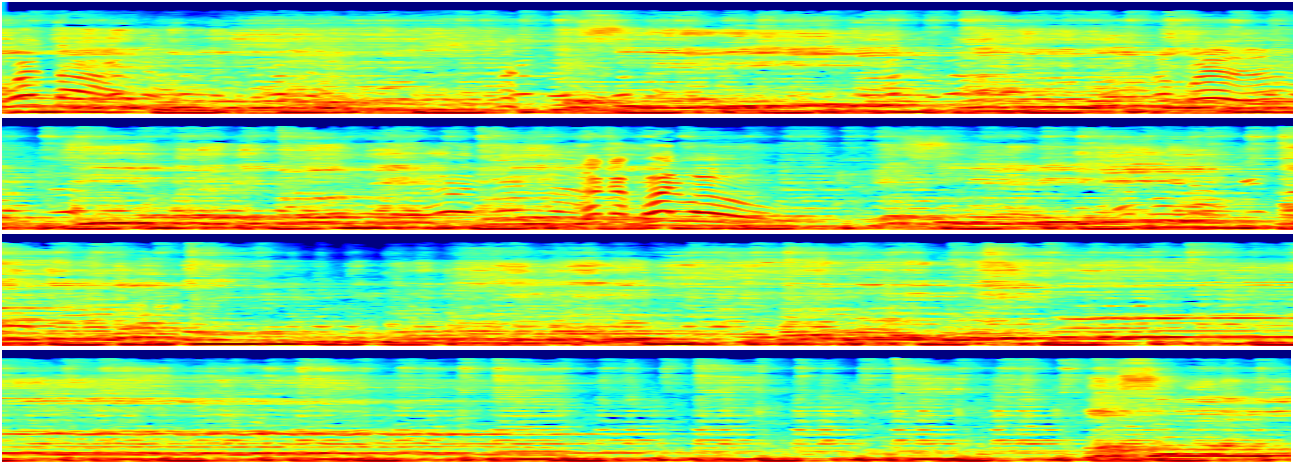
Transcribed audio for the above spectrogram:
Vuelta, vuelta. No puede. Saca polvo. es un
